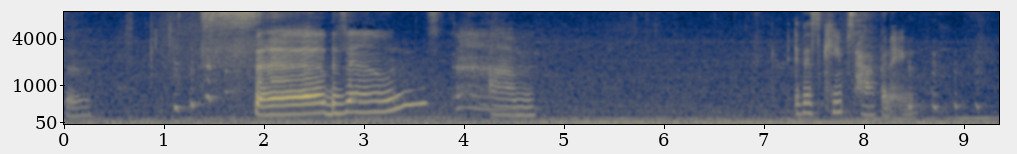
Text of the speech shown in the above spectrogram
Sub subzones. Um, this keeps happening.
